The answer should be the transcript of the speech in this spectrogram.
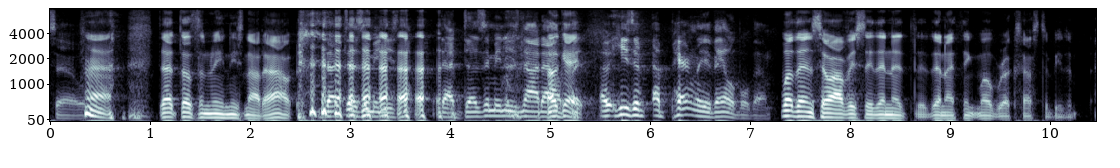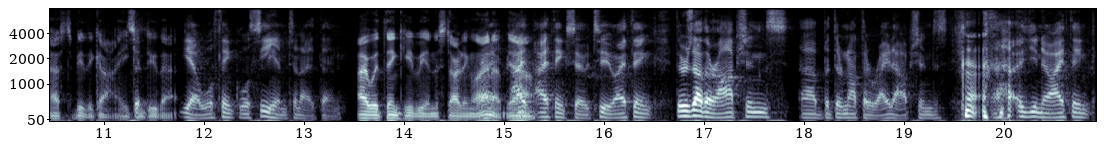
So that doesn't mean he's not out. that doesn't mean he's not, that doesn't mean he's not out. Okay, but, uh, he's a, apparently available though. Well, then, so obviously, then it, then I think Mo Brooks has to be the has to be the guy. He so, can do that. Yeah, we'll think we'll see him tonight. Then I would think he'd be in the starting lineup. Right. Yeah, I, I, think so too. I think there's other options, uh, but they're not the right options. uh, you know, I think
